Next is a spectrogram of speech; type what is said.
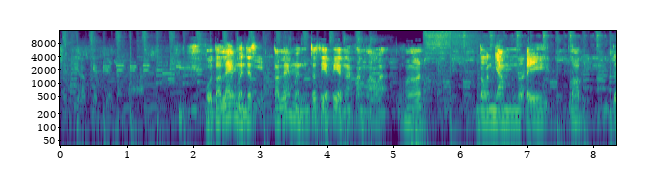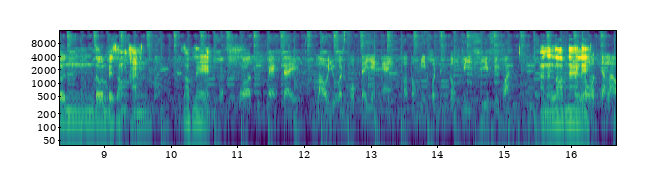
ไอ้ที่เราเก็บเยอะจังหวะโหตอนแรกเหมือนจะตอนแรกเหมือนจะเสียเปรียบนะฝั่งเราอะ เพราะว่าโดนยำไปรอบโดนโดนไปสองคันรอบแรกส่วนตัวแปลกใจเราอยู่กันครบได้ยังไง เราต้องมีคนหนึงต้องฟรีชีพสิวะอันนั้นรอบหน้าไม่เลยโทษกับเรา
